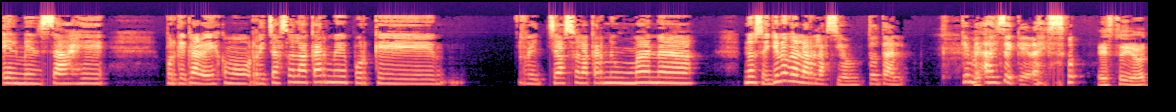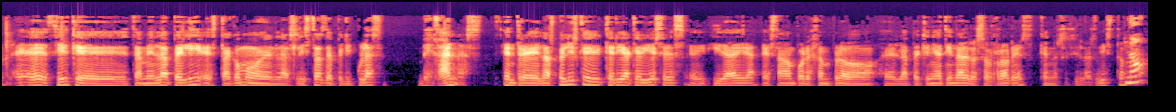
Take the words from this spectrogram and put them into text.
el mensaje, porque claro, es como rechazo la carne porque rechazo la carne humana. No sé, yo no veo la relación, total. Que me- ahí se queda eso. Esto yo he de decir que también la peli está como en las listas de películas veganas. Entre las pelis que quería que vieses, eh, Idaira, estaban, por ejemplo, eh, La pequeña tienda de los horrores, que no sé si la has visto, ¿No?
